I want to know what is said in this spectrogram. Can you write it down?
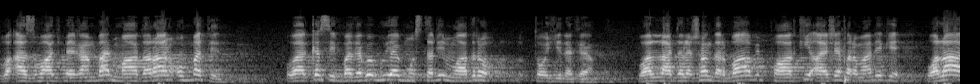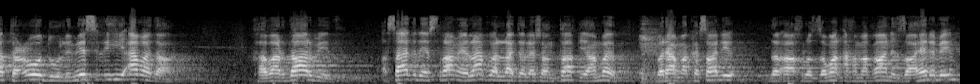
و ازواج پیغمبر مادران امت و کسی بدگو گویا مستقیم مادر توهین کیا و الله جل شان در باب پاکی عائشہ فرمانے کہ ولا تعودوا لمثله ابدا خبردار بید صدر إسلام إعلان کو الله جل شان تا قیامت برای ما کسانی در آخر الزمان احمقان ظاهر بین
